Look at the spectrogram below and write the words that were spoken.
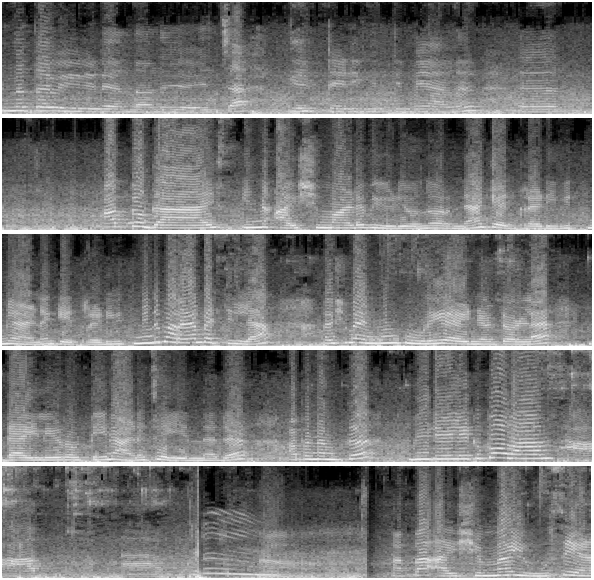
ഇന്നത്തെ വീഡിയോ എന്താണെന്ന് ചോദിച്ചാൽ ഗെറ്റടി വിത്തിമയാണ് അപ്പൊ ഗായ്സ് ഇന്ന് ഐഷുമ്മയുടെ വീഡിയോ എന്ന് പറഞ്ഞാൽ ഗെറ്റ് റെഡി വിത്ത് മീ ആണ്. ഗെറ്റ് റെഡി വിത്ത് മീ എന്ന് പറയാൻ പറ്റില്ല. ഐഷുമ എന്നും കൂടി കഴിഞ്ഞിട്ടുള്ള ഡെയിലി റൊട്ടീൻ ആണ് ചെയ്യുന്നത്. അപ്പൊ നമുക്ക് വീഡിയോയിലേക്ക് പോവാം. അപ്പൊ ഐഷുമ്മ യൂസ് ചെയ്യണ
